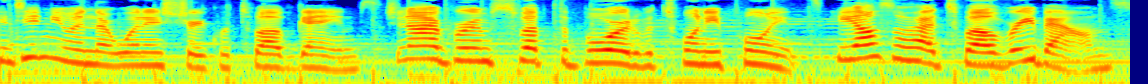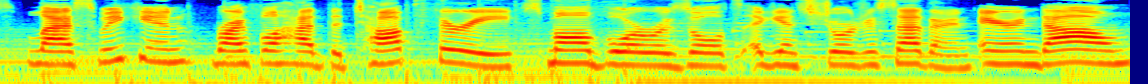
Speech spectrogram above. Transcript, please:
continuing their winning streak with 12 games. Janiyah Broome swept the board with 20 points. He also had 12 rebounds. Last weekend, Rifle had the top three small bore results against Georgia Southern. Aaron Dahl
